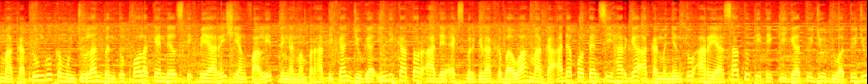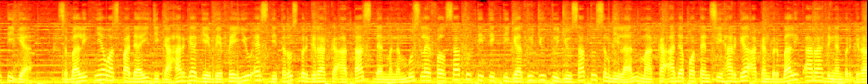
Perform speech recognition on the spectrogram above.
maka tunggu kemunculan bentuk pola candlestick bearish yang valid dengan memperhatikan juga indikator ADX bergerak ke bawah maka ada potensi harga akan menyentuh area 1.37273. Sebaliknya waspadai jika harga GBP USD terus bergerak ke atas dan menembus level 1.37719 maka ada potensi harga akan berbalik arah dengan bergerak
